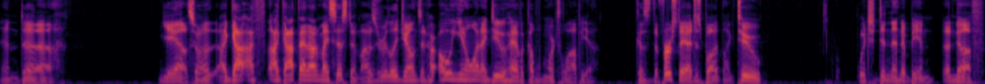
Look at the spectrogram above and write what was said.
And uh yeah so i, I got I, I got that out of my system. I was really jonesing her oh you know what? I do have a couple more tilapia. Because the first day i just bought like two which didn't end up being enough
